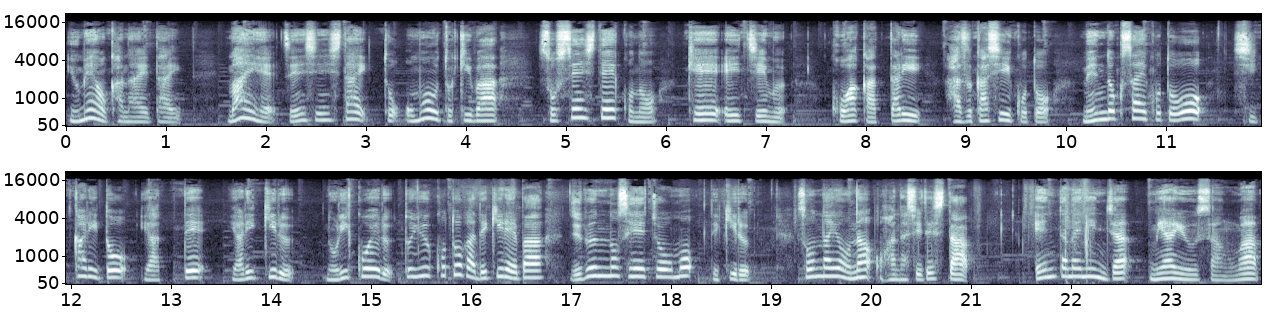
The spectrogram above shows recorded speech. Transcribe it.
夢を叶えたい。前へ前進したいと思う時は率先してこの KHM 怖かったり恥ずかしいことめんどくさいことをしっかりとやってやりきる乗り越えるということができれば自分の成長もできる。そんなようなお話でした。エンタメ忍者みやゆうさんは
